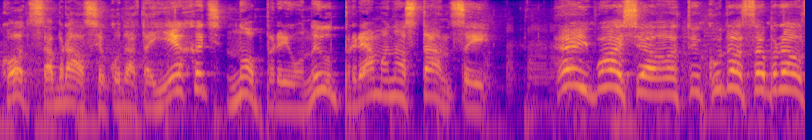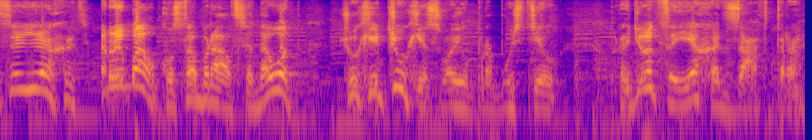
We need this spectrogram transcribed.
Кот собрался куда-то ехать, но приуныл прямо на станции. Эй, Вася, а ты куда собрался ехать? Рыбалку собрался, да вот чухи-чухи свою пропустил. Придется ехать завтра.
